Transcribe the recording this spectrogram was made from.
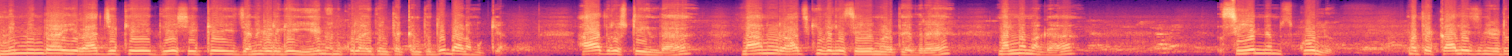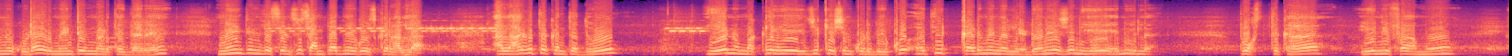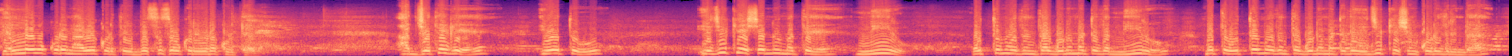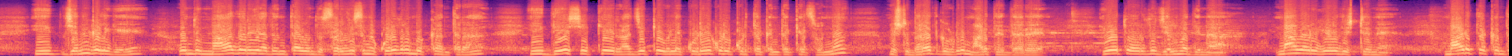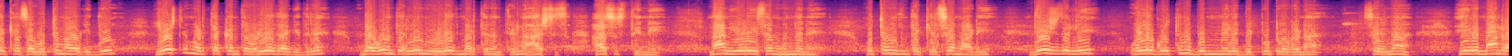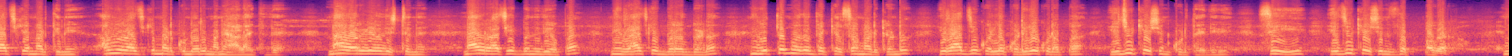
ನಿಮ್ಮಿಂದ ಈ ರಾಜ್ಯಕ್ಕೆ ದೇಶಕ್ಕೆ ಈ ಜನಗಳಿಗೆ ಏನು ಅನುಕೂಲ ಆಯ್ತು ಅಂತಕ್ಕಂಥದ್ದು ಬಹಳ ಮುಖ್ಯ. ಆ ದೃಷ್ಟಿಯಿಂದ ನಾನು ರಾಜಕೀಯದಲ್ಲಿ ಸೇವೆ ಮಾಡ್ತಾ ಇದ್ರೆ ನನ್ನ ಮಗ ಸಿ ಎನ್ ಎಂ ಸ್ಕೂಲ್ ಮತ್ತು ಕಾಲೇಜಿನ ಎರಡನ್ನೂ ಕೂಡ ಅವ್ರು ಮೇಂಟೈನ್ ಮಾಡ್ತಾ ಇದ್ದಾರೆ. ಮೇಂಟೈನ್ ದ ಸೆನ್ಸು ಸಂಪಾದನೆಗೋಸ್ಕರ ಅಲ್ಲ. ಅಲ್ಲಾಗತಕ್ಕಂಥದ್ದು ಏನು ಮಕ್ಕಳಿಗೆ ಎಜುಕೇಷನ್ ಕೊಡಬೇಕು, ಅತಿ ಕಡಿಮೆನಲ್ಲಿ ಡೊನೇಷನ್ ಏನೂ ಇಲ್ಲ. ಪುಸ್ತಕ ಯೂನಿಫಾರ್ಮು ಎಲ್ಲವೂ ಕೂಡ ನಾವೇ ಕೊಡ್ತೇವೆ, ಬಸ್ ಸೌಕರ್ಯ ಕೂಡ ಕೊಡ್ತೇವೆ. ಅದ ಜೊತೆಗೆ ಇವತ್ತು ಎಜುಕೇಷನ್ನು ಮತ್ತು ನೀರು ಉತ್ತಮವಾದಂಥ ಗುಣಮಟ್ಟದ ನೀರು ಮತ್ತು ಉತ್ತಮವಾದಂಥ ಗುಣಮಟ್ಟದ ಎಜುಕೇಷನ್ ಕೊಡೋದ್ರಿಂದ ಈ ಜನಗಳಿಗೆ ಒಂದು ಮಾದರಿಯಾದಂಥ ಒಂದು ಸರ್ವಿಸನ್ನು ಕೊಡೋದ್ರ ಮುಖಾಂತರ ಈ ದೇಶಕ್ಕೆ, ರಾಜ್ಯಕ್ಕೆ ಒಳ್ಳೆ ಕೊಡುಗೆ ಕೊಡ ಕೊಡ್ತಕ್ಕಂಥ ಕೆಲಸವನ್ನು ಮಿಸ್ಟರ್ ಭರತ್ ಗೌಡರು ಮಾಡ್ತಾ ಇದ್ದಾರೆ. ಇವತ್ತು ಅವ್ರದ್ದು ಜನ್ಮದಿನ. ನಾವು ಅವ್ರಿಗೆ ಹೇಳೋದಿಷ್ಟೇ ಮಾಡತಕ್ಕಂಥ ಕೆಲಸ ಉತ್ತಮವಾಗಿದ್ದು, ಯೋಚನೆ ಮಾಡ್ತಕ್ಕಂಥ ಒಳ್ಳೇದಾಗಿದ್ದರೆ ಭಗವಂತ ಎಲ್ಲವನ್ನೂ ಒಳ್ಳೇದು ಮಾಡ್ತೇನೆ ಅಂತೇಳಿ ನಾನು ಆಶಿಸ್, ಆಶಿಸ್ತೀನಿ. ನಾನು ಹೇಳಿ ಈ ಸಮ ಮುಂದೆ ಉತ್ತಮವಾದಂಥ ಕೆಲಸ ಮಾಡಿ ದೇಶದಲ್ಲಿ ಒಳ್ಳೆ ಗುರುತಿನ ಭೂಮಿ ಮೇಲೆ ಬಿಟ್ಬಿಟ್ಟು ಹೋಗೋಣ. ಸರಿನಾ? ಈಗ ನಾನು ರಾಜಕೀಯ ಮಾಡ್ತೀನಿ. ಅವನು ರಾಜಕೀಯ ಮಾಡ್ಕೊಂಡವ್ರೆ ಮನೆ ಹಾಳಾಯ್ತದೆ. ನಾವು ಅವ್ರಿಗೆ ಹೇಳೋದಿಷ್ಟೇ ನಾವು ರಾಜಕೀಯಕ್ಕೆ ಬಂದಿದ್ದೀವಪ್ಪ ನೀವು ರಾಜಕೀಯಕ್ಕೆ ಬರೋದು ಬೇಡ. ನೀವು ಉತ್ತಮವಾದಂಥ ಕೆಲಸ ಮಾಡ್ಕೊಂಡು ಈ ರಾಜ್ಯಕ್ಕೆ ಒಳ್ಳೆ ಕೊಡುಗೆ ಕೊಡಪ್ಪ. ಎಜುಕೇಷನ್ ಕೊಡ್ತಾ ಇದ್ದೀವಿ see education is the power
